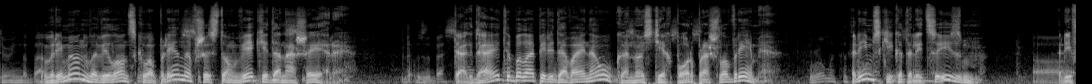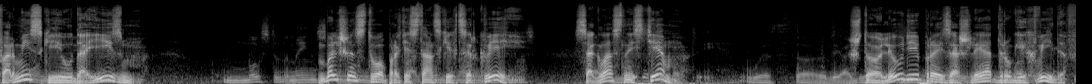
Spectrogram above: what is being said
времен Вавилонского плена в VI веке до нашей эры. Тогда это была передовая наука, но с тех пор прошло время. Римский католицизм, реформистский иудаизм, большинство протестантских церквей согласны с тем, что люди произошли от других видов.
